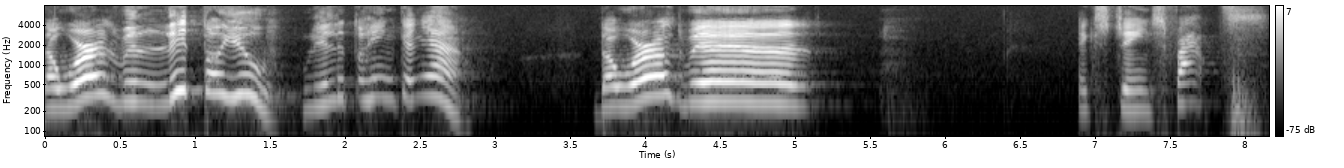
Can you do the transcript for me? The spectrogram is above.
The world will lito you. Lilituhin ka niya. The world will exchange facts.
